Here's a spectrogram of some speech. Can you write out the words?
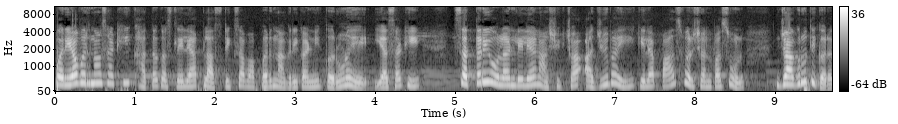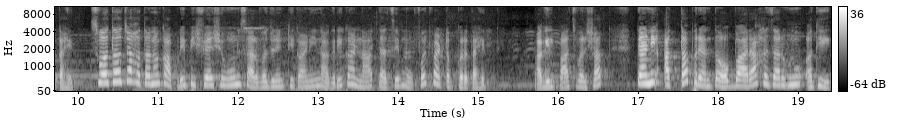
पर्यावरणासाठी घातक असलेल्या प्लास्टिकचा वापर नागरिकांनी करू नये यासाठी सत्तरी ओलांडलेल्या नाशिकच्या आजीबाई गेल्या पाच वर्षांपासून जागृती करत आहेत. स्वतःच्या हातानं कापडी पिशव्या शिवून सार्वजनिक ठिकाणी नागरिकांना त्याचे मोफत वाटप करत आहेत. मागील पाच वर्षात त्यांनी आत्तापर्यंत बारा हजारहून अधिक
